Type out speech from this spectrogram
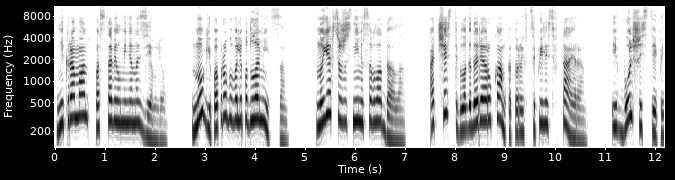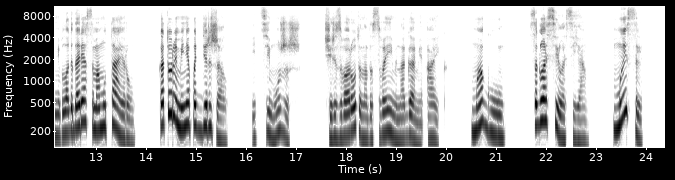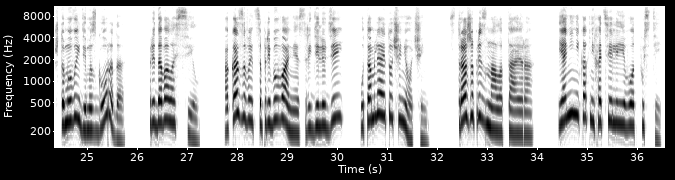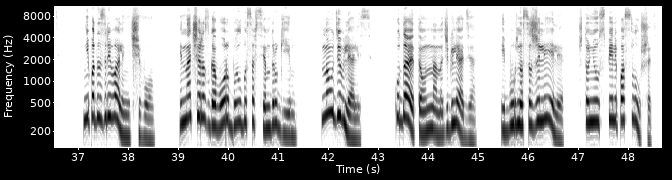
Некромант поставил меня на землю. Ноги попробовали подломиться, но я все же с ними совладала. Отчасти благодаря рукам, которые вцепились в Тайра, и в большей степени благодаря самому Тайру, который меня поддержал. «Идти можешь? Через ворота надо своими ногами, Айк». «Могу», — согласилась я. Мысль, что мы выйдем из города, придавала сил. Оказывается, пребывание среди людей утомляет очень-очень. Стража признала Тайра, и они никак не хотели его отпустить не подозревали ничего. Иначе разговор был бы совсем другим. Но удивлялись. Куда это он на ночь глядя? И бурно сожалели, что не успели послушать.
